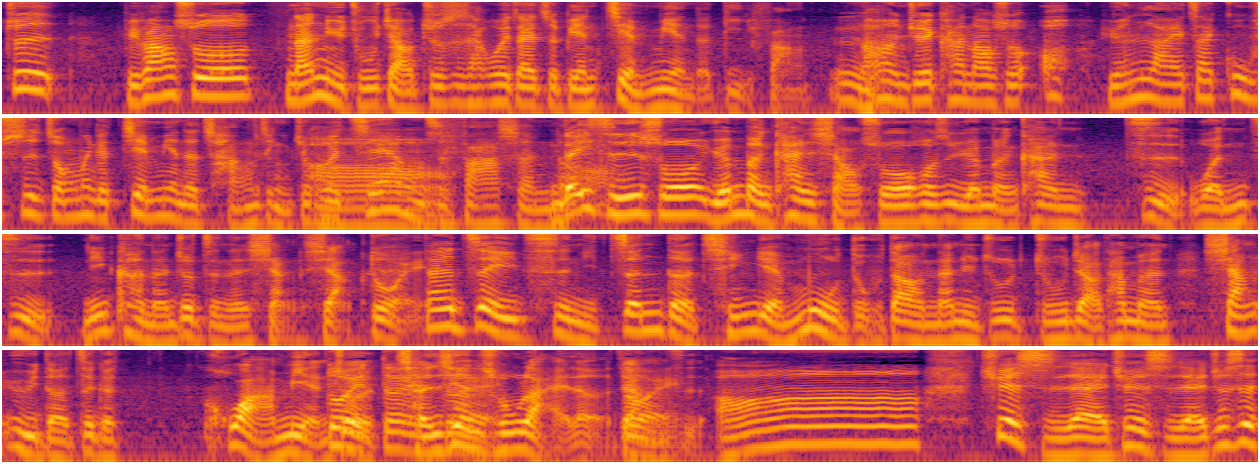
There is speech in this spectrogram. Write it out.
就是比方说男女主角就是他会在这边见面的地方，嗯然后你就会看到说，哦，原来在故事中那个见面的场景就会这样子发生、你的意思？是说，原本看小说或是原本看字文字，你可能就只能想象。对，但是这一次，你真的亲眼目睹到男女主主角他们相遇的这个画面，就对对呈现出来了，这样子哦，确实哎、确实哎、就是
